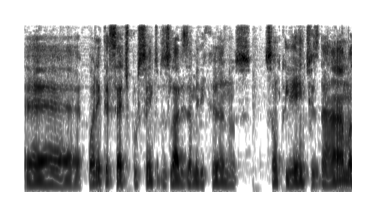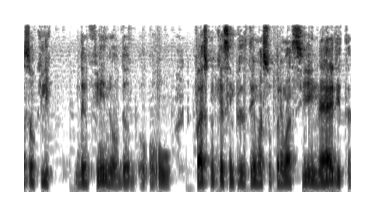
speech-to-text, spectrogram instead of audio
É, 47% dos lares americanos são clientes da Amazon, que lhe define ou, ou, ou faz com que essa empresa tenha uma supremacia inédita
